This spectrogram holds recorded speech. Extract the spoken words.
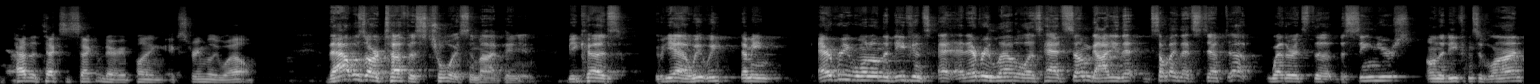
yeah. have the Texas secondary playing extremely well. That was our toughest choice, in my opinion, because yeah, we, we I mean, everyone on the defense at, at, every level has had somebody that somebody that stepped up, whether it's the the seniors on the defensive line,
